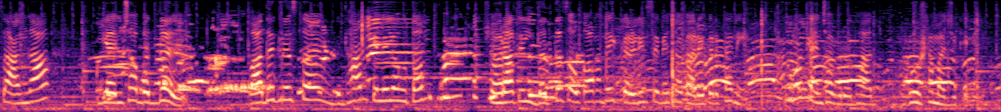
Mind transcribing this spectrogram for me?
सांगा यांच्याबद्दल वादग्रस्त विधान केलेलं होतं. शहरातील दत्त चौकामध्ये करणी सेनेच्या कार्यकर्त्यांनी सुमन यांच्या विरोधात घोषणाबाजी केली.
